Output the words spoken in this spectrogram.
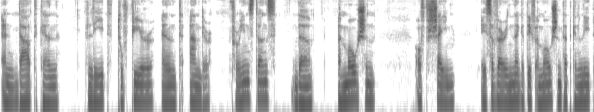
And that can lead to fear and anger. For instance, the emotion of shame is a very negative emotion that can lead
